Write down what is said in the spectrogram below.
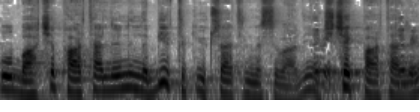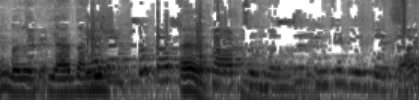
Bu bahçe parterlerinin de bir tık yükseltilmesi var değil mi? Evet. Çiçek parterlerinin Tabii, böyle tabii. yerden bir Yerden çok az Evet. kopartılması, ince bir detay.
